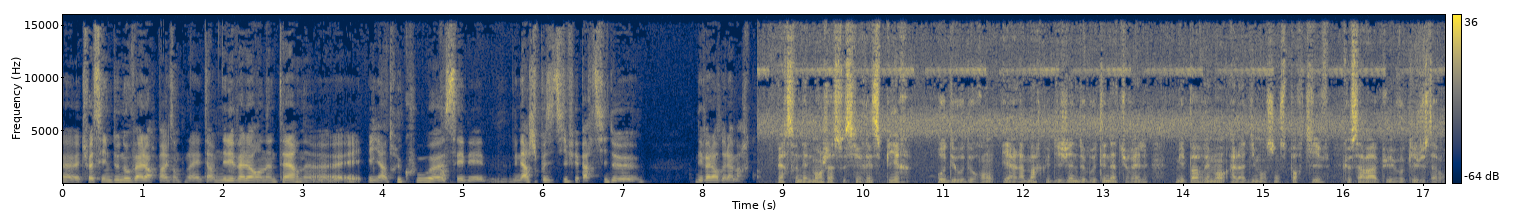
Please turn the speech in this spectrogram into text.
tu vois, c'est une de nos valeurs. Par exemple, on a terminé les valeurs en interne et il y a un truc où c'est l'énergie positive fait partie de des valeurs de la marque. Personnellement, j'associe Respire au déodorant et à la marque d'hygiène de beauté naturelle, mais pas vraiment à la dimension sportive que Sarah a pu évoquer juste avant.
